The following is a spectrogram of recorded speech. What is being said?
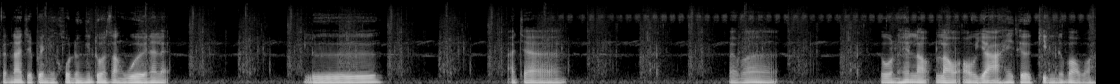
ก็น่าจะเป็นอีกคนหนึ่งที่โดนสั่งเวยนั่นแหละ หรืออาจจะแบบว่า โดนให้เราเราเอายาให้เธอกินหรือเปล่าวะ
